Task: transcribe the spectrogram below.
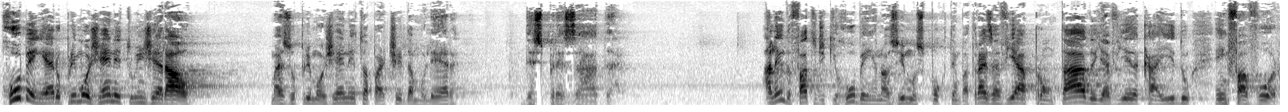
Rubem era o primogênito em geral, mas o primogênito a partir da mulher desprezada. Além do fato de que Rubem, nós vimos pouco tempo atrás, havia aprontado e havia caído em favor.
